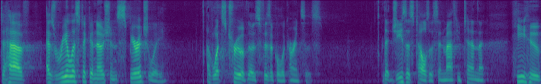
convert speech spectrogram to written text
to have as realistic a notion spiritually of what's true of those physical occurrences. That Jesus tells us in Matthew 10 that he who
